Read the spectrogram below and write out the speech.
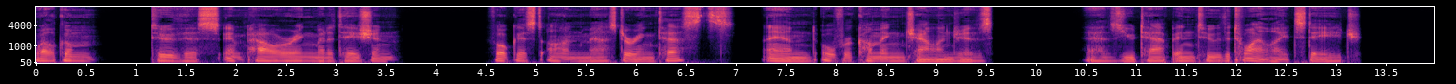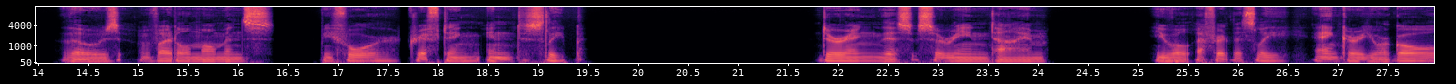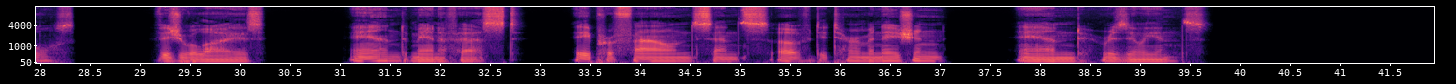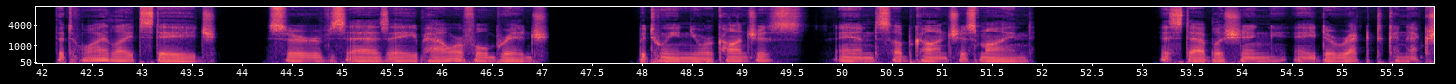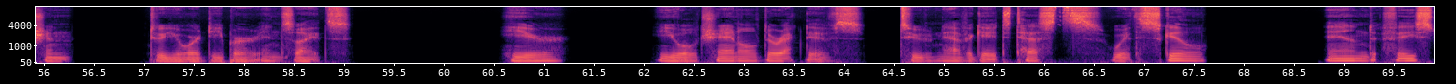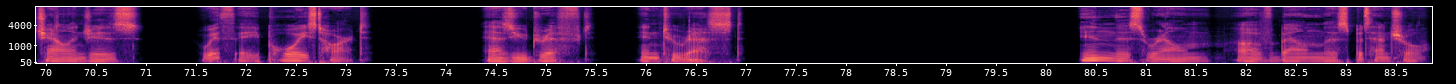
Welcome to this empowering meditation focused on mastering tests and overcoming challenges as you tap into the twilight stage, those vital moments before drifting into sleep. During this serene time, you will effortlessly anchor your goals visualize, and manifest a profound sense of determination and resilience. The twilight stage serves as a powerful bridge between your conscious and subconscious mind, establishing a direct connection to your deeper insights. Here, you will channel directives to navigate tests with skill and face challenges with a poised heart as you drift into rest. In this realm of boundless potential,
